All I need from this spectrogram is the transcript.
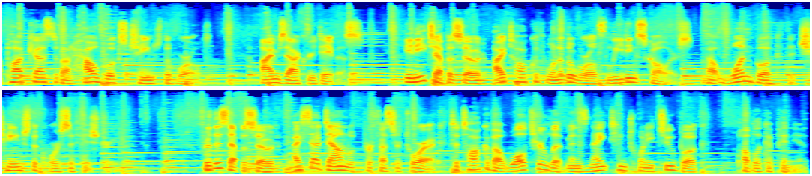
a podcast about how books change the world. I'm Zachary Davis. In each episode, I talk with one of the world's leading scholars about one book that changed the course of history. For this episode, I sat down with Professor Tworek to talk about Walter Lippmann's 1922 book, public opinion.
